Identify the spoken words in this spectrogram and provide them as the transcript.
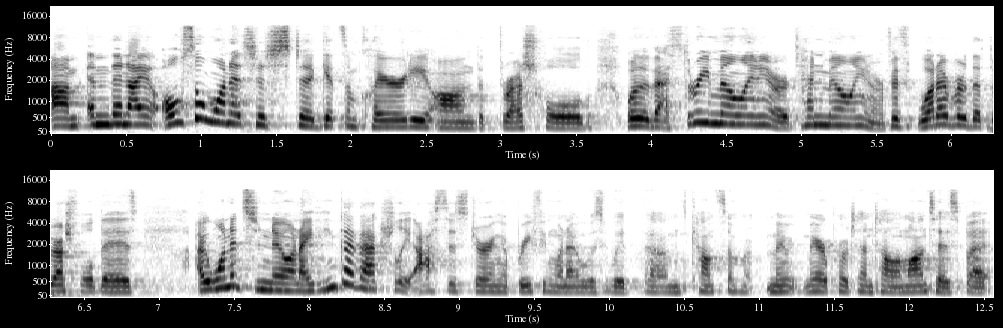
Um, and then I also wanted just to get some clarity on the threshold, whether that's three million or 10 million or 50, whatever the threshold is. I wanted to know, and I think I've actually asked this during a briefing when I was with um, Council Mayor Pro Tem Talamantes, but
